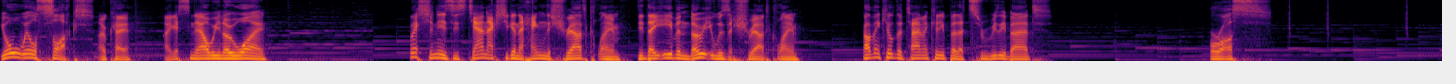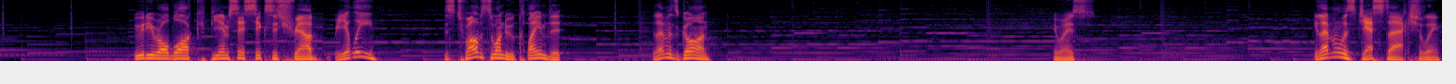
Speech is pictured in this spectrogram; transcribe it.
Your will sucks. Okay. I guess now we know why. Question is, is town actually going to hang the Shroud claim? Did they even know it was a Shroud claim? Haven't killed the Tavern Keeper. That's really bad. For us. Booty rollblock. PM says 6 is Shroud. Really? This 12's the one who claimed it. 11's gone. Anyways. 11 was Jester, actually.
